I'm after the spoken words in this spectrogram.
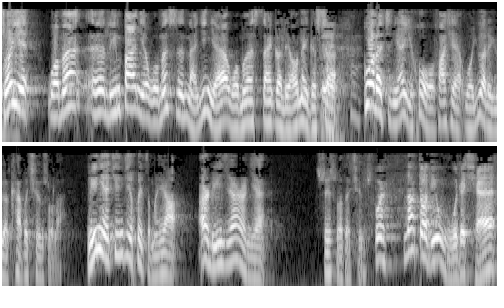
所以我们呃，零八年我们是哪一年？我们三个聊那个事儿。过了几年以后，我发现我越来越看不清楚了。明年经济会怎么样？二零一二年，谁说得清楚？不是，那到底捂着钱，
